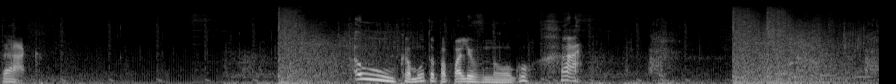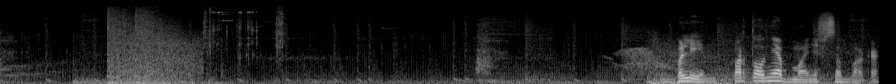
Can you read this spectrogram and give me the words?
Так. Ау, кому-то попали в ногу. Ха! Блин, портал не обманешь, собака.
